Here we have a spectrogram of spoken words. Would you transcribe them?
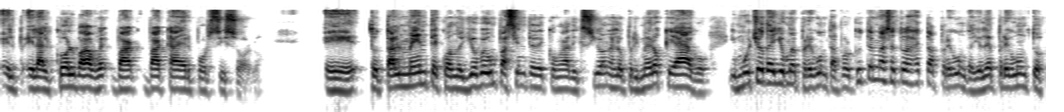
el, alcohol va, va a caer por sí solo. Eh, totalmente, cuando yo veo un paciente con adicciones, lo primero que hago, y muchos de ellos me preguntan, ¿por qué usted me hace todas estas preguntas? Yo le pregunto,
